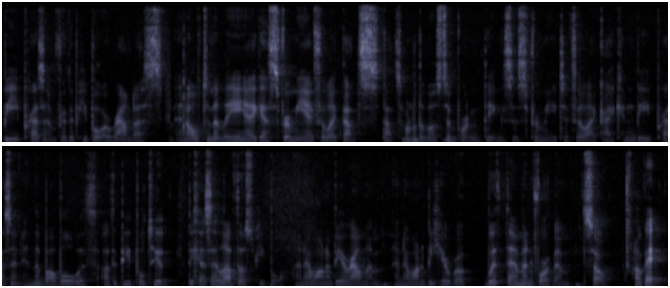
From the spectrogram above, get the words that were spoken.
be present for the people around us. And ultimately, I guess for me, I feel like that's that's one of the most important things is for me to feel like I can be present in the bubble with other people too because I love those people and I want to be around them and I want to be here with them and for them. So, okay.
